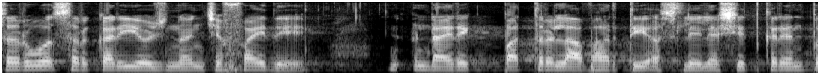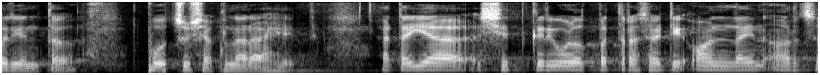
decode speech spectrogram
सर्व सरकारी योजनांचे फायदे डायरेक्ट पात्र लाभार्थी असलेल्या शेतकऱ्यांपर्यंत पोचू शकणार आहेत. आता या शेतकरी ओळखपत्रासाठी ऑनलाईन अर्ज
